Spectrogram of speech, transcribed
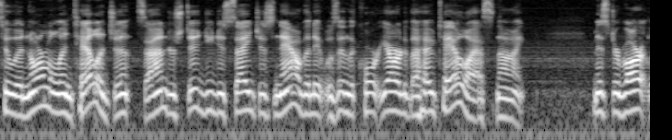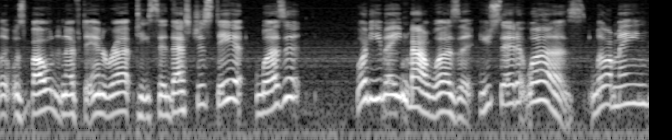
to a normal intelligence, I understood you to say just now that it was in the courtyard of the hotel last night. Mr. Bartlett was bold enough to interrupt. He said, That's just it, was it? What do you mean by was it? You said it was. Well, I mean,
